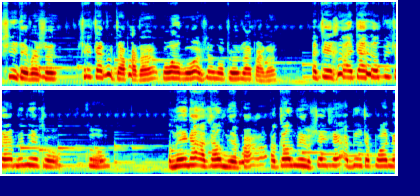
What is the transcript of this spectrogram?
是啥包车都是啥欧巴嘛，这种人不上上的乱七八糟，这都，天天就玩。是的不是，现在不咋办的，我我是我不来办的，而且还加上不是没没过过，没那高明嘛，高明现在还没得办呢，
